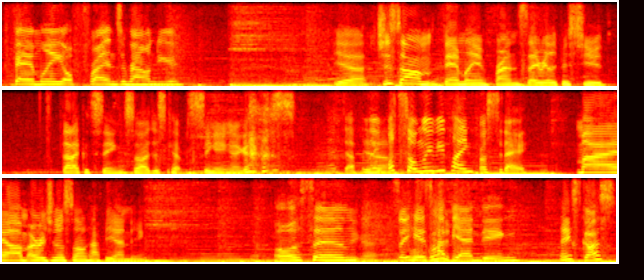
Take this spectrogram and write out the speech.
family or friends around you? Yeah, just um family and friends. They really pursued that I could sing, so I just kept singing. I guess Yeah, definitely. Yeah. What song will you be playing for us today? my um, original song, "Happy Ending." Awesome. you go. So here's. Happy Ending. Thanks, guys.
